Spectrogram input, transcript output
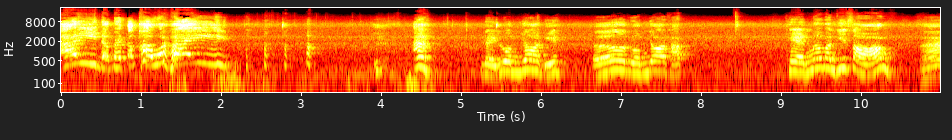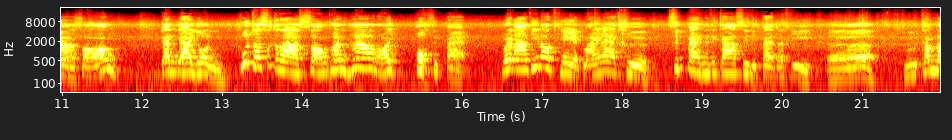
ไอ้ The Bank ต้องเข้าเวะเฮ้ยอะไหนรวมยอดดิ เออ รวมยอดครับ เห็นเมื่อวันที่2อ่า2กันยายน พุทธศักราช 2568 เวลาที่เราเทรดไม้แรกคือ 18นาฬิกา48นาทีเออกำไร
